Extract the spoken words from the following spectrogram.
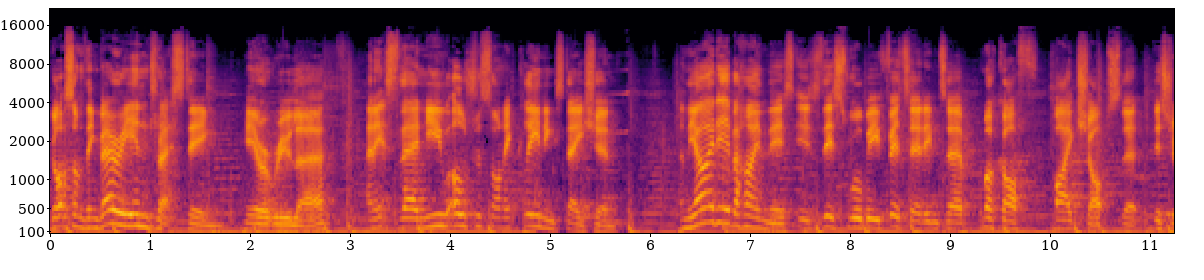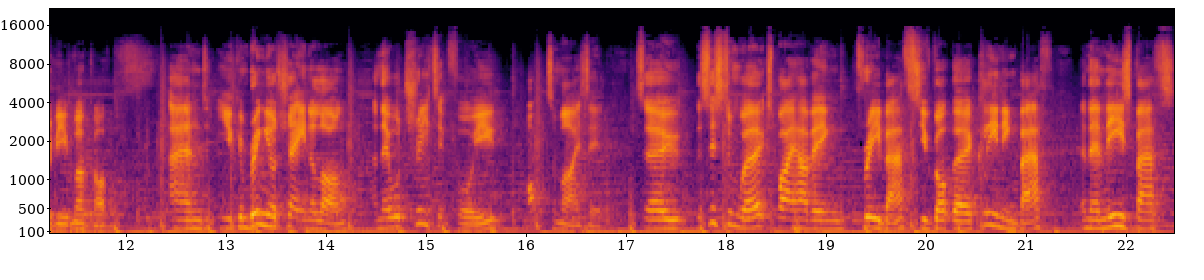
got something very interesting here at Rouleur, and it's their new ultrasonic cleaning station. And the idea behind this is this will be fitted into Muc-Off bike shops that distribute Muc-Off, and you can bring your chain along, and they will treat it for you, optimize it. So the system works by having three baths. You've got the cleaning bath, and then these baths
